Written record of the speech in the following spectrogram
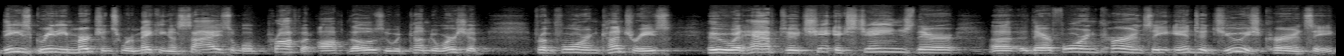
these greedy merchants were making a sizable profit off those who would come to worship from foreign countries who would have to cha- exchange their, uh, their foreign currency into Jewish currency.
